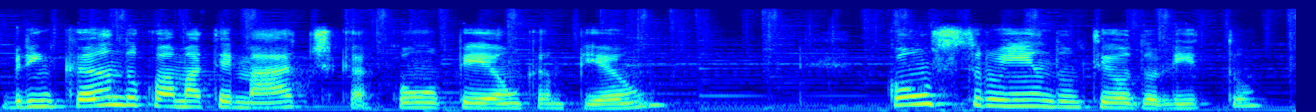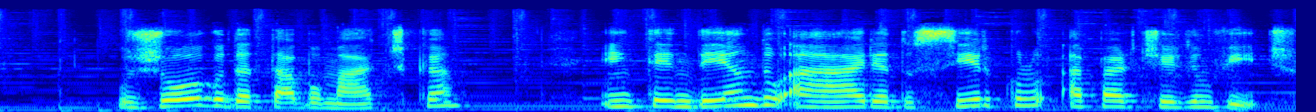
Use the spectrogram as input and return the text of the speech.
brincando com a matemática com o peão campeão, construindo um teodolito, o jogo da tabumática, entendendo a área do círculo a partir de um vídeo.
